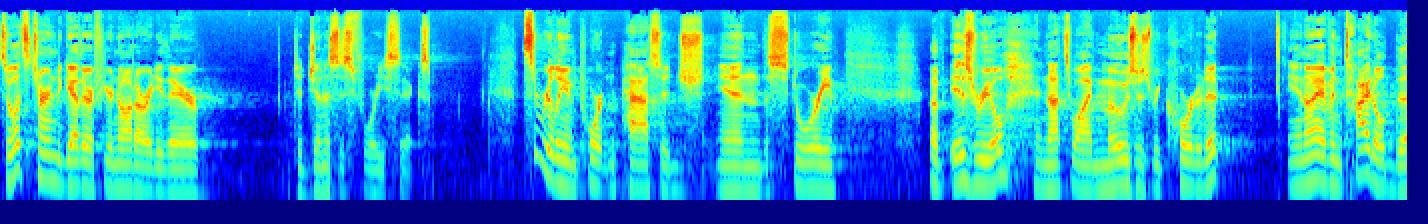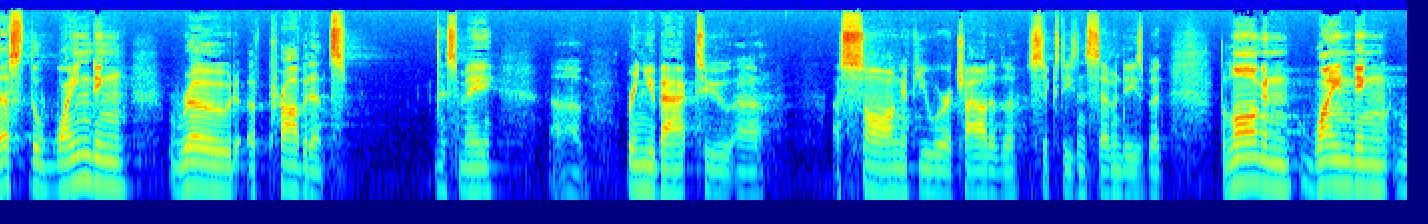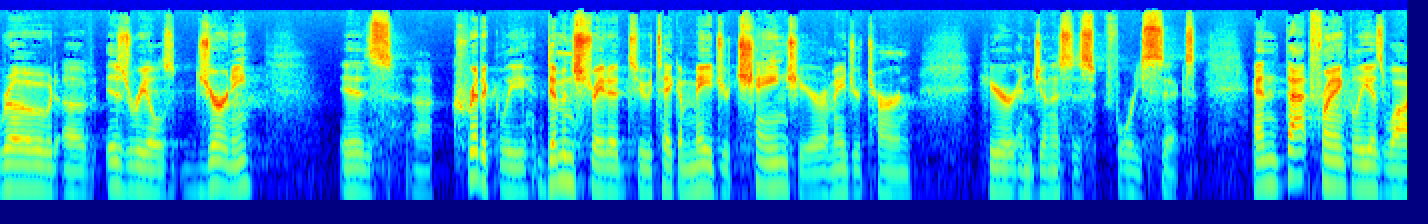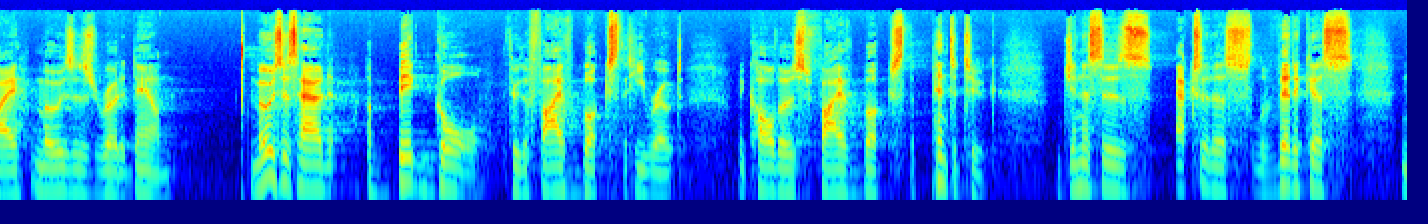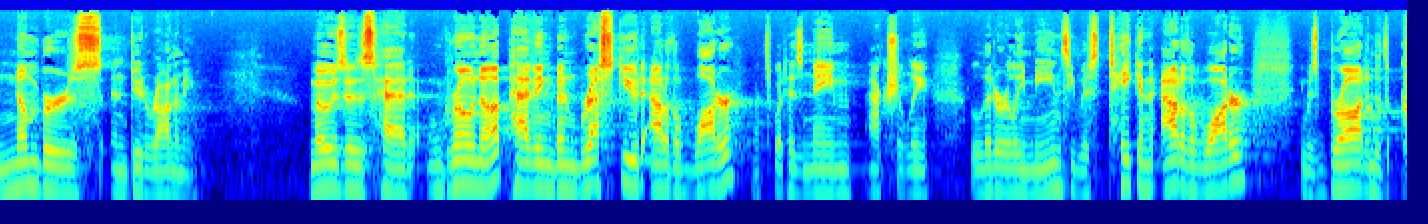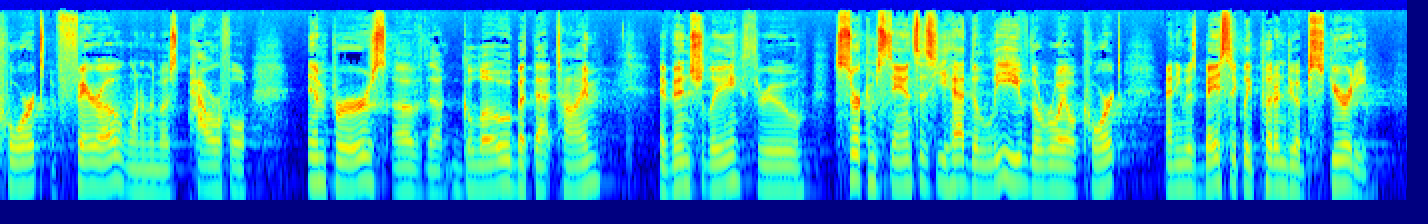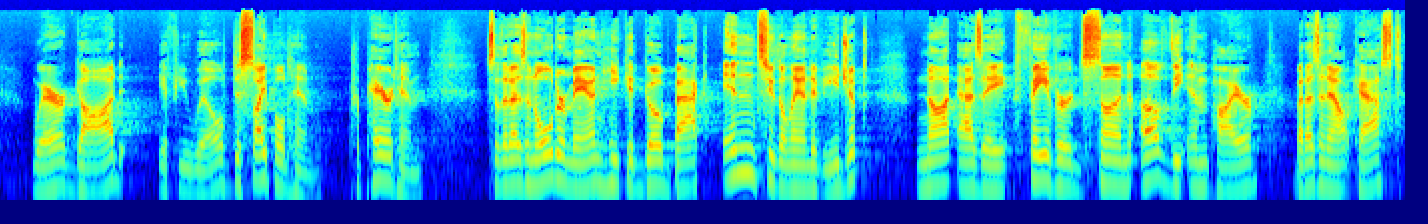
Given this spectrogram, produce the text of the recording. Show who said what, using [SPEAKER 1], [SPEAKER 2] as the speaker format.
[SPEAKER 1] So let's turn together, if you're not already there, to Genesis 46. It's a really important passage in the story of Israel, and that's why Moses recorded it. And I have entitled this The Winding Road of Providence. This may uh, bring you back to uh, a song if you were a child of the 60s and 70s, but the long and winding road of Israel's journey is uh, critically demonstrated to take a major change here, a major turn here in Genesis 46. And that, frankly, is why Moses wrote it down. Moses had a big goal through the five books that he wrote. We call those five books the Pentateuch Genesis, Exodus, Leviticus, Numbers, and Deuteronomy. Moses had grown up having been rescued out of the water. That's what his name actually literally means. He was taken out of the water. He was brought into the court of Pharaoh, one of the most powerful emperors of the globe at that time. Eventually, through circumstances, he had to leave the royal court and he was basically put into obscurity, where God, if you will, discipled him, prepared him, so that as an older man he could go back into the land of Egypt, not as a favored son of the empire, but as an outcast,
